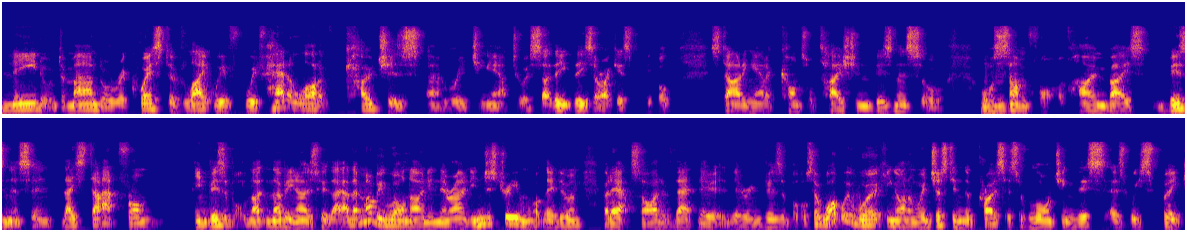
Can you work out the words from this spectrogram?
need or demand or request of late, we've we've had a lot of coaches uh, reaching out to us. So the, these are, I guess, people starting out a consultation business or or mm-hmm. some form of home based business, and they start from invisible. No, nobody knows who they are. They might be well known in their own industry and what they're doing, but outside of that, they're, they're invisible. So, what we're working on, and we're just in the process of launching this as we speak,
